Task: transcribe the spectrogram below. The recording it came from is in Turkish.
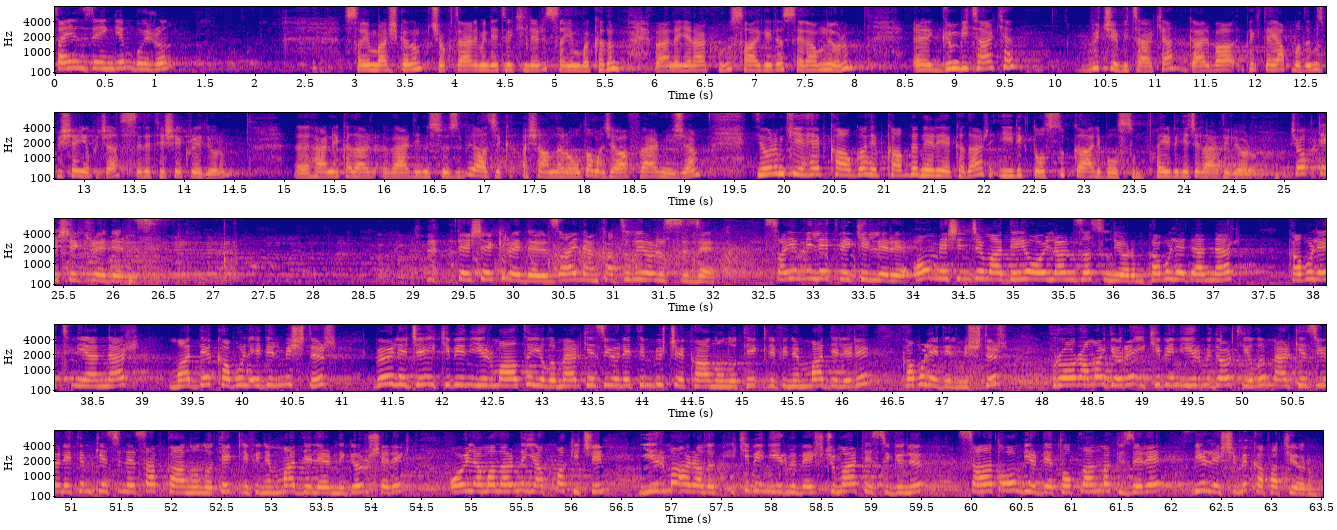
Sayın Zengin buyurun. Sayın Başkanım, çok değerli milletvekilleri, Sayın Bakanım, ben de genel kurulu saygıyla selamlıyorum. Ee, gün biterken, bütçe biterken galiba pek de yapmadığımız bir şey yapacağız. Size de teşekkür ediyorum. Ee, her ne kadar verdiğimiz sözü birazcık aşanlar oldu ama cevap vermeyeceğim. Diyorum ki hep kavga, hep kavga nereye kadar? İyilik, dostluk galip olsun. Hayırlı geceler diliyorum. Çok teşekkür ederiz. Teşekkür ederiz. Aynen katılıyoruz size. Sayın milletvekilleri 15. maddeyi oylarınıza sunuyorum. Kabul edenler, kabul etmeyenler madde kabul edilmiştir. Böylece 2026 yılı Merkezi Yönetim Bütçe Kanunu teklifinin maddeleri kabul edilmiştir. Programa göre 2024 yılı Merkezi Yönetim Kesin Hesap Kanunu teklifinin maddelerini görüşerek oylamalarını yapmak için 20 Aralık 2025 Cumartesi günü saat 11'de toplanmak üzere birleşimi kapatıyorum.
